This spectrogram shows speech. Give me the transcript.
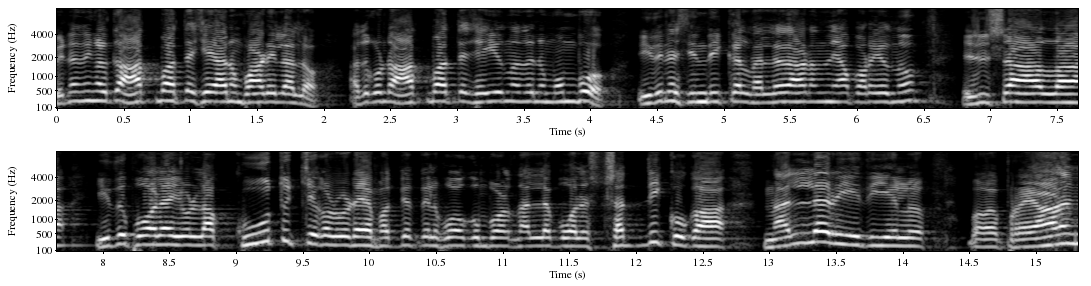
പിന്നെ നിങ്ങൾക്ക് ആത്മഹത്യ ചെയ്യാനും പാടില്ലല്ലോ. അതുകൊണ്ട് ആത്മഹത്യ ചെയ്യുന്നതിന് മുമ്പ് ഇതിനെ ചിന്തിക്കൽ നല്ലതാണെന്ന് ഞാൻ പറയുന്നു. ഇൻഷാല്ല ഇതുപോലെയുള്ള കൂത്തുച്ചകളുടെ മധ്യത്തിൽ പോകുമ്പോൾ നല്ലപോലെ ശ്രദ്ധിക്കുക നല്ല രീതിയിൽ പ്രയാണം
